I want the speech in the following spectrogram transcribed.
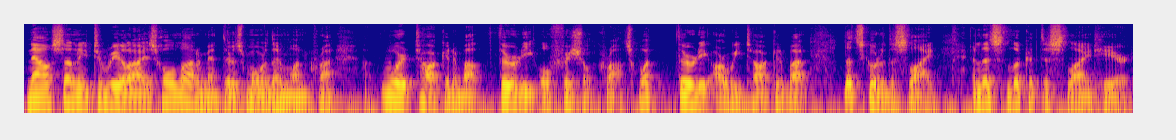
Now, suddenly to realize, hold on a minute, there's more than one Quran. We're talking about 30 official Qurans. What what 30 are we talking about? Let's go to the slide and let's look at the slide here.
